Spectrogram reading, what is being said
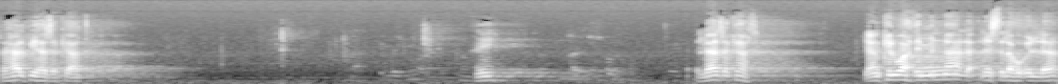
فهل فيها زكاة؟ هي لا زكاة. لأن كل واحد منا ليس له إلا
